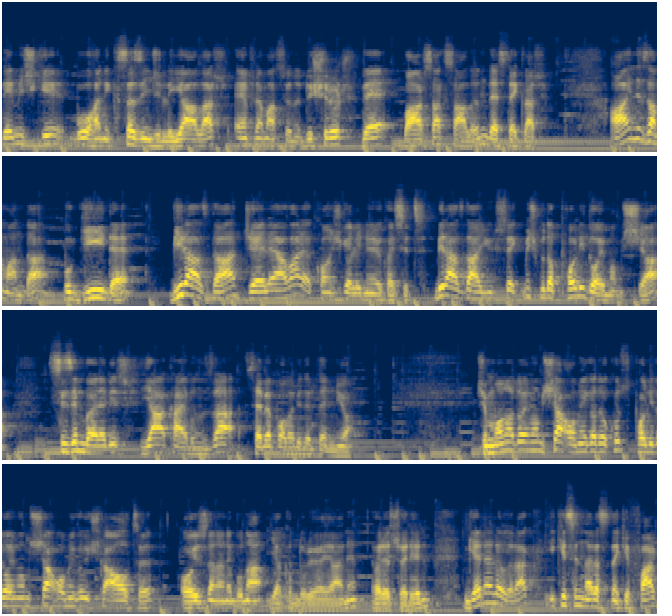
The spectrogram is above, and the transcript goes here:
demiş ki bu hani kısa zincirli yağlar enflamasyonu düşürür ve bağırsak sağlığını destekler. Aynı zamanda bu ghi'de biraz daha CLA var ya konjugal asit biraz daha yüksekmiş bu da poli doymamış yağ sizin böyle bir yağ kaybınıza sebep olabilir deniliyor. Şimdi mono doymamış yağ omega 9, poli doymamış yağ omega 3 ile 6. O yüzden hani buna yakın duruyor yani. Öyle söyleyelim. Genel olarak ikisinin arasındaki fark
